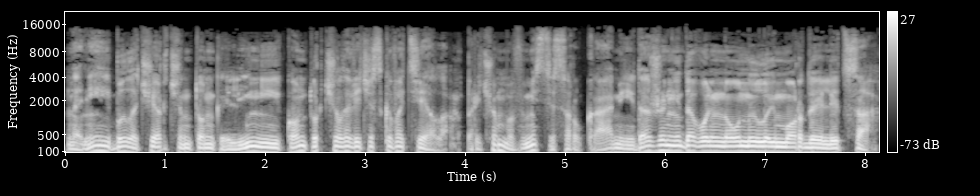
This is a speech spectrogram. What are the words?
На ней был очерчен тонкой линией контур человеческого тела, причем вместе с руками и даже недовольно унылой мордой лица.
